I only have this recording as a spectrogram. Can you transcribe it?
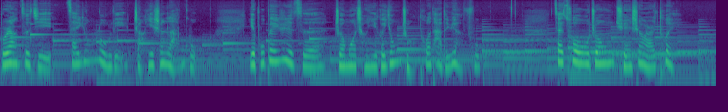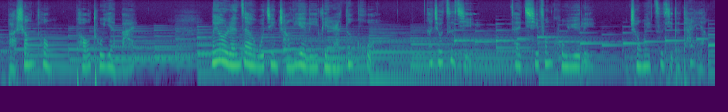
不让自己在庸碌里长一身懒骨，也不被日子折磨成一个臃肿拖沓的怨妇，在错误中全身而退，把伤痛刨土掩埋。没有人在无尽长夜里点燃灯火，那就自己。在凄风苦雨里，成为自己的太阳。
